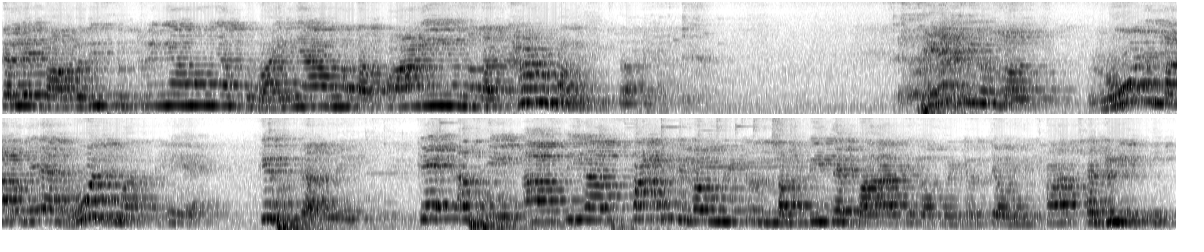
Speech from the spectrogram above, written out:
ਕੱਲੇ ਬੰਬ ਦੀ ਸੁੱਟ ਰਹੀਆਂ, ਉਹਨਾਂ ਦੀਆਂ ਦਵਾਈਆਂ, ਉਹਨਾਂ ਦਾ ਪਾਣੀ, ਉਹਨਾਂ ਦਾ ਖਾਣਾ ਬੰਦ ਕੀਤਾ ਹੋਇਆ। ਫਿਰ ਵੀ ਉਹ ਰੋਜ਼ ਲੜ ਆ, ਰੋਜ਼ ਮਰ ਰਹੇ ਆ। ਕਿਸ ਗੱਲ ਲਈ? ਕਿ ਅਸੀਂ ਆਪਦੀ ਆ 60 ਕਿਲੋਮੀਟਰ ਲੰਬੀ ਤੇ 12 ਕਿਲੋਮੀਟਰ ਚੌੜੀ ਥਾਂ ਛੱਡਣੀ ਨਹੀਂ।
